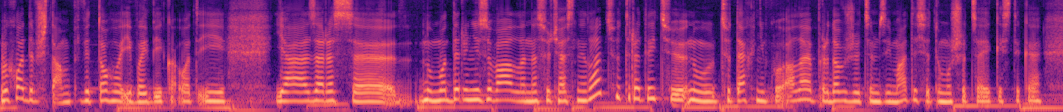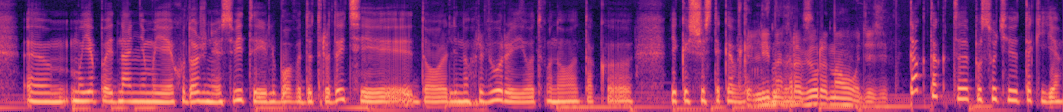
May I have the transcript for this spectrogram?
виходив штамп від того і вибійка. От і я зараз ну, модернізувала на сучасний лад цю традицію, ну цю техніку, але продовжую цим займатися, тому що це якесь таке е, моє поєднання моєї художньої освіти і любові до традиції, до ліногравюри, і от воно так е, якесь щось таке Таке ліногравюри на одязі. Так, так, це по суті так і є.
